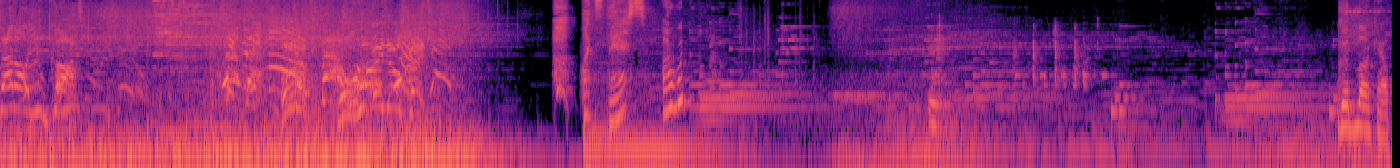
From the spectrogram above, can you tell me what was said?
that all you got? What's this? Are we? Hmm. Good luck out.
